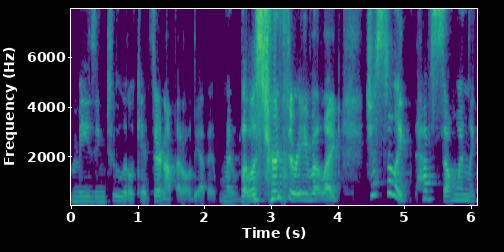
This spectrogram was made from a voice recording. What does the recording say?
amazing two little kids they're not that old yet but my littlest turned three but like just to like have someone like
